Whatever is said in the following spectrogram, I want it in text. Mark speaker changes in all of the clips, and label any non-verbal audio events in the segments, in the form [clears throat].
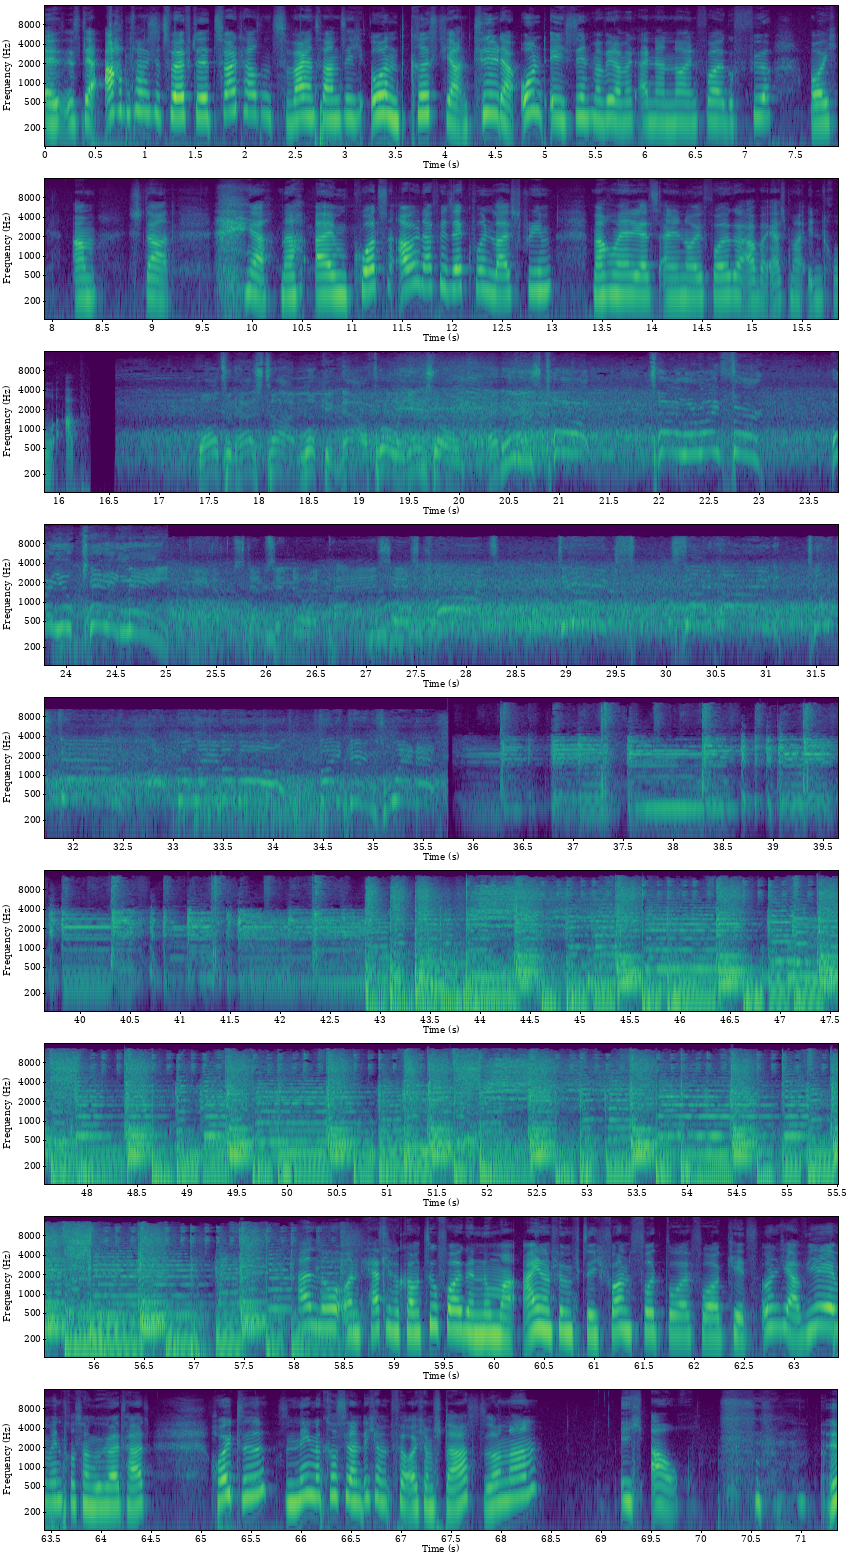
Speaker 1: Es ist der 28.12.2022 und Christian, Tilda und ich sind mal wieder mit einer neuen Folge für euch am Start. [laughs] Ja, nach einem kurzen, aber dafür sehr coolen Livestream machen wir jetzt eine neue Folge, aber erstmal Intro ab.
Speaker 2: Dalton has time, looking now, throwing end zone, and it is caught! Tyler Eifert! Are you kidding me? Steps into it, pass is caught!
Speaker 1: Hallo und herzlich willkommen zu Folge Nummer 51 von Football for Kids. Und ja, wie ihr im Intro schon gehört habt, heute sind nicht nur Christian und ich für euch am Start, sondern
Speaker 3: Ich auch. [laughs]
